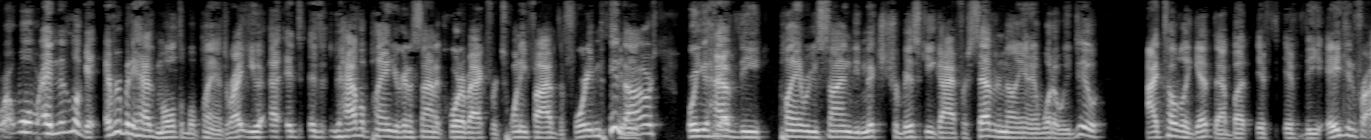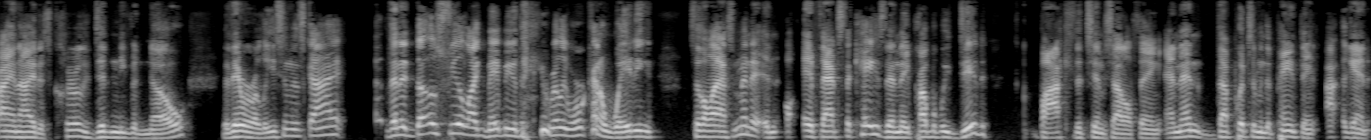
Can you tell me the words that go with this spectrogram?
Well, and look, everybody has multiple plans, right? You uh, it's, it's, you have a plan. You're going to sign a quarterback for twenty five to forty million mm-hmm. dollars, mm-hmm. or you have yeah. the plan where you sign the Mitch Trubisky guy for seven million. And what do we do? I totally get that, but if if the agent for Ioannidis clearly didn't even know that they were releasing this guy, then it does feel like maybe they really were kind of waiting to the last minute. And if that's the case, then they probably did botch the Tim Settle thing, and then that puts them in the Payne thing. I, again,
